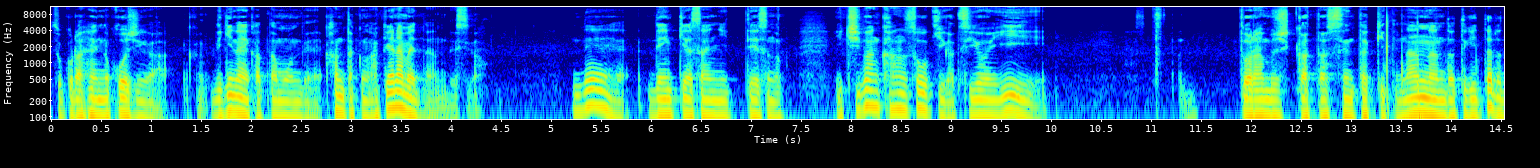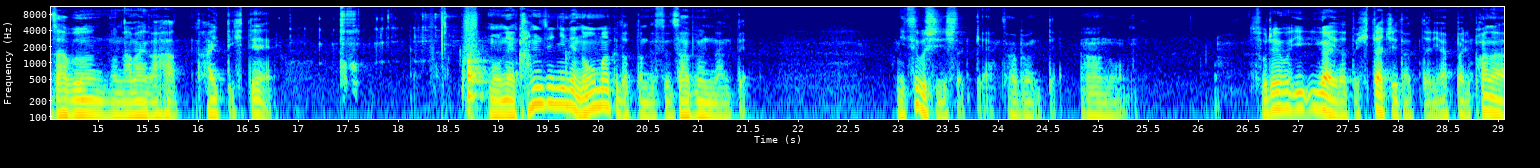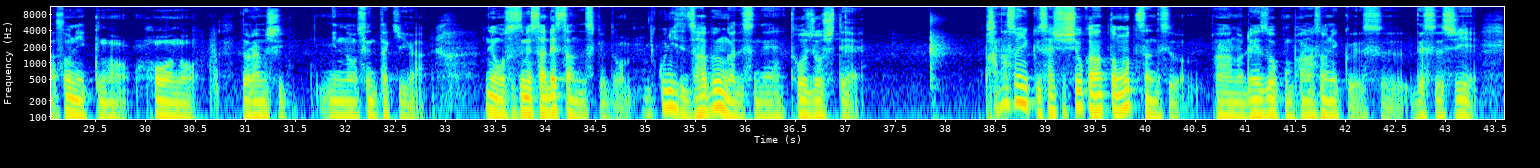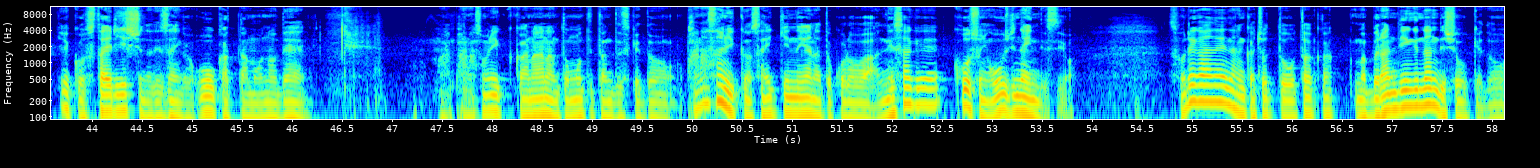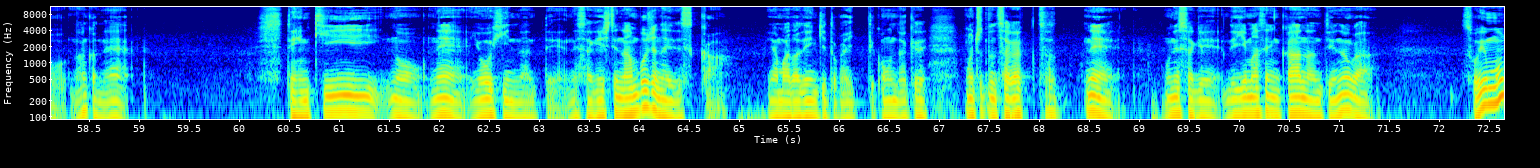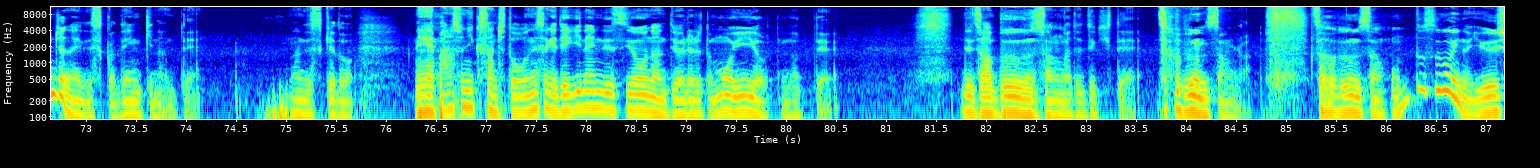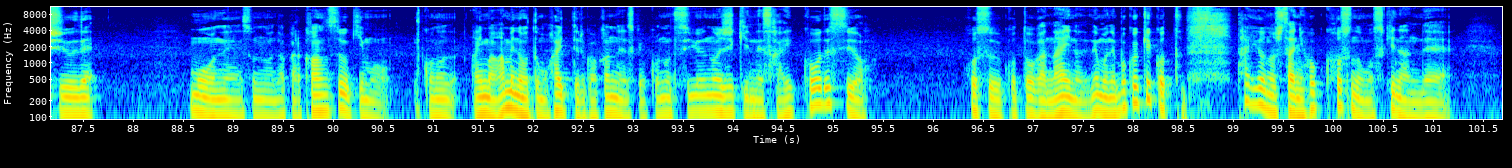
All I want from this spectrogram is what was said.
そこら辺の工事ができないかったもんでカンタ君諦めたんですよ。で電気屋さんに行ってその一番乾燥機が強いドラム式型洗濯機って何なんだって聞いたらザブーンの名前が入ってきてもうね完全にねノーマークだったんですよザブーンなんて。三つ星でしたっけ？ザブーンって。あのそれ以外だと日立だったりやっぱりパナソニックの方のドラム式の洗濯機がねおすすめされてたんですけどここに来てザブーンがですね登場してパナソニック最初しようかなと思ってたんですよ。あの冷蔵庫もパナソニックですですし結構スタイリッシュなデザインが多かったもので、まあ、パナソニックかななんて思ってたんですけどパナソニックの最近の嫌なところは値下げ交渉に応じないんですよ。それがねなんかちょっとお高くまあブランディングなんでしょうけどなんかね電気のね用品なんて値下げしてなんぼじゃないですか。山田電機とか行ってこんだけもうちょっと下がねお値下げできませんかなんていうのがそういうもんじゃないですか電気なんて。なんですけどねパナソニックさんちょっとお値下げできないんですよなんて言われるともういいよってなって。でザブーンさんが出てきて ザブーンさんがザブーンさんほんとすごいの優秀で。もうねそのだから乾燥機もこの今雨の音も入ってるか分かんないですけどこの梅雨の時期ね最高ですよ。干すことがないので。でもね僕結構太陽の下に干すのも好きなんで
